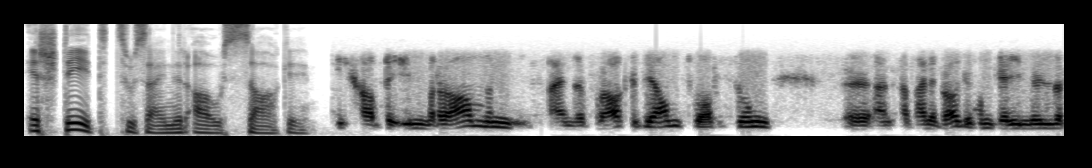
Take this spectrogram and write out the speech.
Er steht zu seiner Aussage. Ich habe im Rahmen einer Fragebeantwortung äh, auf eine Frage von Gary Müller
